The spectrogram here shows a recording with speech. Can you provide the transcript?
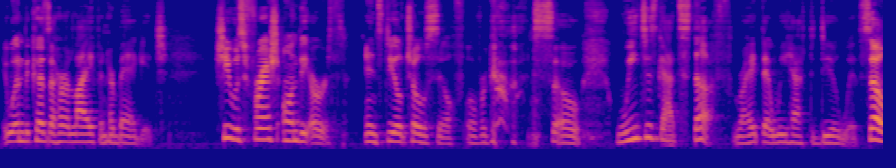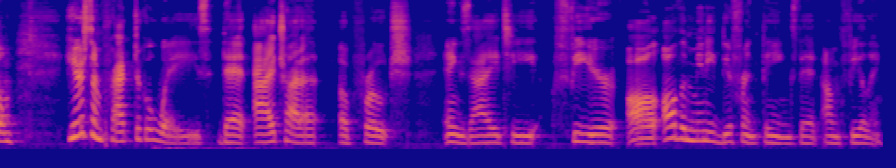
It wasn't because of her life and her baggage. She was fresh on the earth and still chose self over God. So we just got stuff, right, that we have to deal with. So here's some practical ways that I try to approach anxiety, fear, all, all the many different things that I'm feeling.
